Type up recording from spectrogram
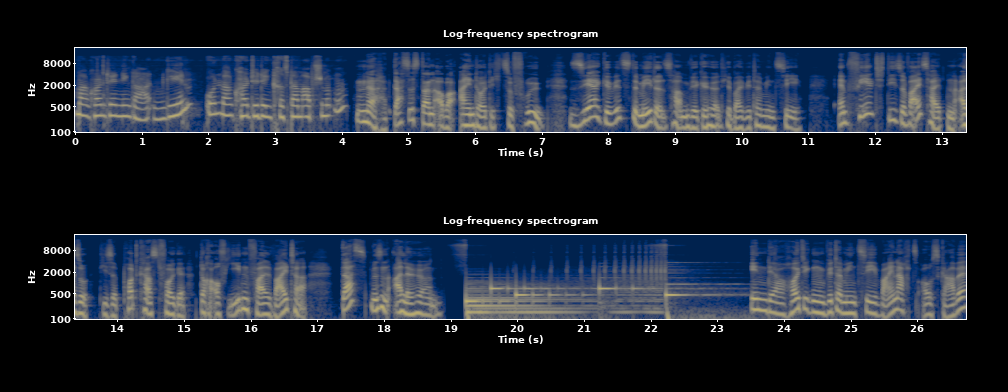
Man könnte in den Garten gehen und man könnte den Christbaum abschmücken. Na, das ist dann aber eindeutig zu früh. Sehr gewitzte Mädels haben wir gehört hier bei Vitamin C. Empfehlt diese Weisheiten, also diese Podcast-Folge, doch auf jeden Fall weiter. Das müssen alle hören. In der heutigen Vitamin C Weihnachtsausgabe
